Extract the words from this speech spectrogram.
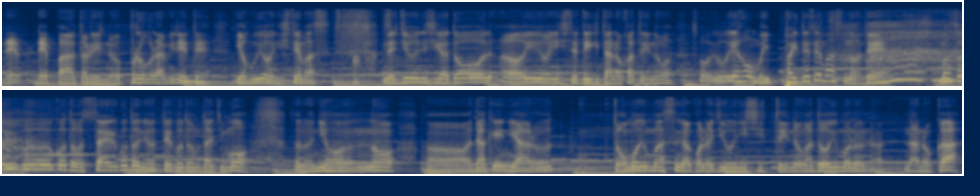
ー、レレパートリーのプログラム入れて読むようにしてます。で十二支がどういうようにしてできたのかというのもそういう絵本もいっぱい出てますので。まあ、そういうことを伝えることによって子どもたちもその日本のだけにあると思いますがこの十二支というのがどういうものなのか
